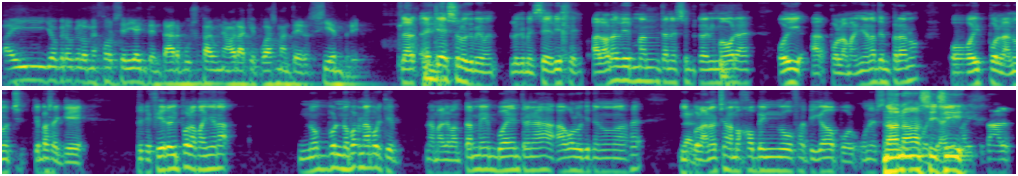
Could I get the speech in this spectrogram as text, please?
ahí yo creo que lo mejor sería intentar buscar una hora que puedas mantener siempre. Claro, Sí. es que eso es lo que, lo que pensé. Dije, a la hora de mantener siempre la misma hora, hoy a- por la mañana temprano o hoy por la noche. ¿Qué pasa? Que prefiero ir por la mañana, no por, no por nada, porque nada más levantarme, voy a entrenar, hago lo que tengo que hacer, y Claro. por la noche a lo mejor vengo fatigado por un examen. no, porque sí, sí. más y tal,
